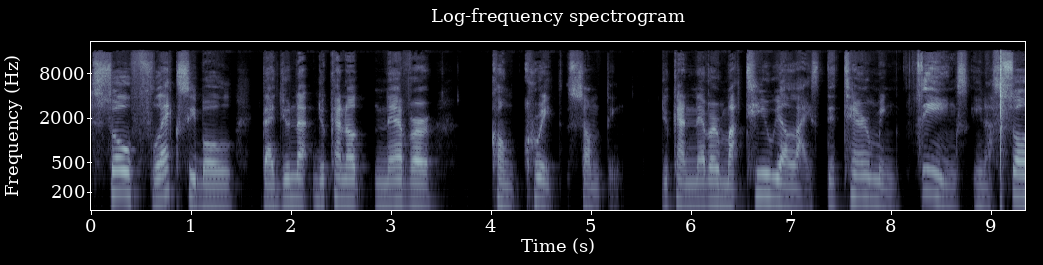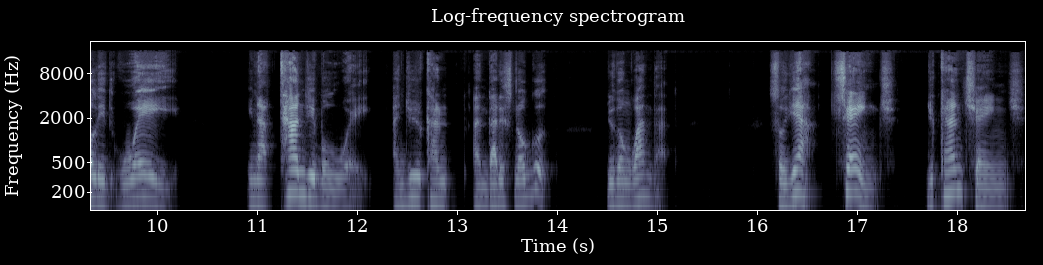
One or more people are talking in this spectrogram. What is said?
so flexible that you not you cannot never concrete something you can never materialize determine things in a solid way in a tangible way and you can and that is no good you don't want that so yeah change you can change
